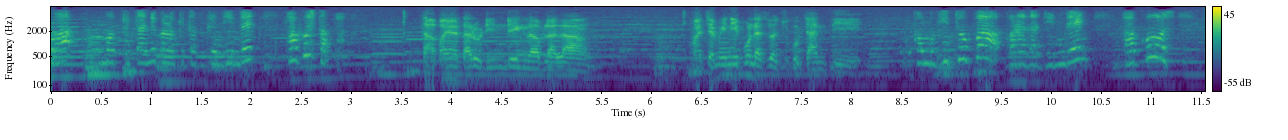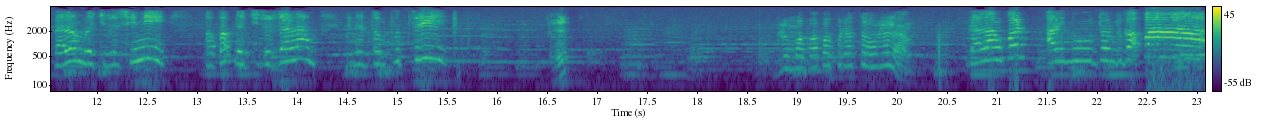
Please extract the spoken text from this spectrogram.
Pak, rumah kita ni kalau kita bikin dinding, bagus tak, Pak? Tak payah taruh dinding lah belalang. Macam ini pun dah sudah cukup cantik. Bukan begitu, Pak. Kalau tak dinding, bagus. Dalam boleh tidur sini. Bapak boleh tidur dalam. Dengan Tuan Putri. Eh? Belum apa-apa aku dah tahu, Lalang. Dalam kan, Alimu Ujung juga, Pak.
